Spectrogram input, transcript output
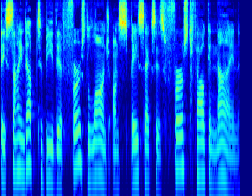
they signed up to be the first launch on SpaceX's first Falcon 9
